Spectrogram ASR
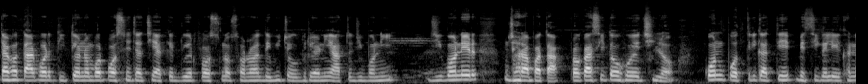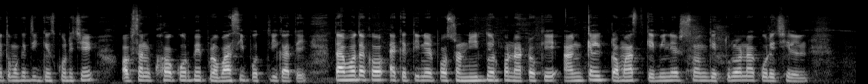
দেখো, তারপরে তৃতীয় নম্বর প্রশ্নে যাচ্ছি। একে দুয়ের প্রশ্ন সরলা দেবী চৌধুরানী আত্মজীবনী, জীবনের ঝরাপাতা প্রকাশিত হয়েছিল কোন পত্রিকাতে? বেসিক্যালি এখানে তোমাকে জিজ্ঞেস করেছে অপশান খ করবে প্রবাসী পত্রিকাতে। তারপর দেখো, একে তিনের প্রশ্ন, নির্দর্প নাটকে আঙ্কেল টমাস কেবিনের সঙ্গে তুলনা করেছিলেন।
